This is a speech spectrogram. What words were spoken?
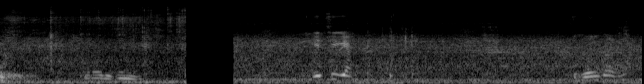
फिरायला दे कोणी. याची घ्या. दोन काढ ना.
